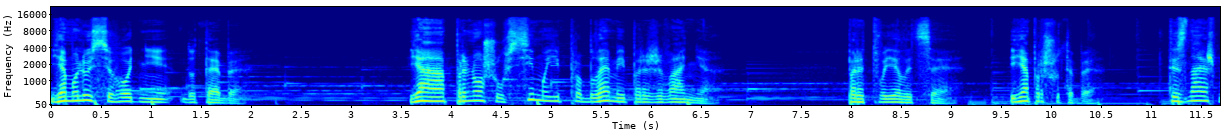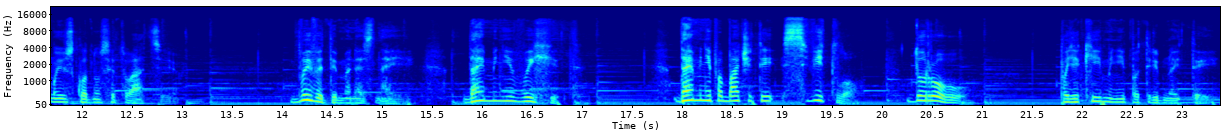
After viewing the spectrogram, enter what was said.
Я молюсь сьогодні до Тебе. Я приношу всі мої проблеми і переживання перед Твоє лице. І я прошу Тебе, Ти знаєш мою складну ситуацію. Виведи мене з неї, дай мені вихід, дай мені побачити світло, дорогу, по якій мені потрібно йти.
